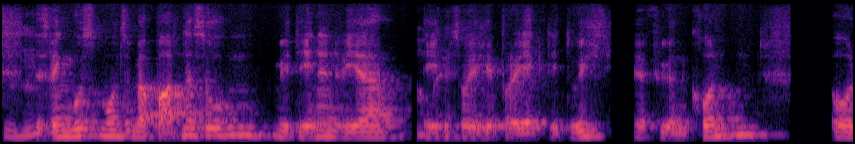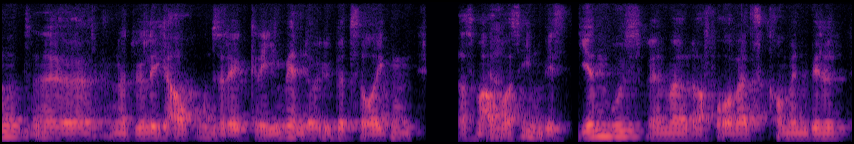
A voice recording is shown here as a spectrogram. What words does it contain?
Mhm. Deswegen mussten wir uns immer Partner suchen, mit denen wir okay. eben solche Projekte durchführen konnten und äh, natürlich auch unsere Gremien da überzeugen, dass man auch was investieren muss, wenn man da vorwärts kommen will.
